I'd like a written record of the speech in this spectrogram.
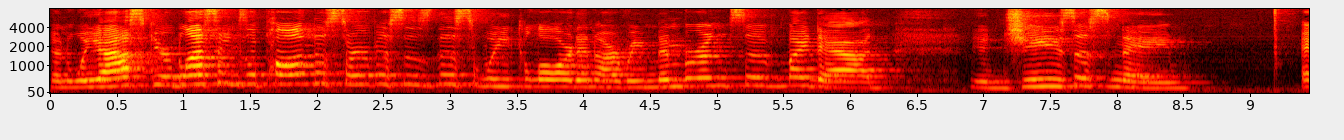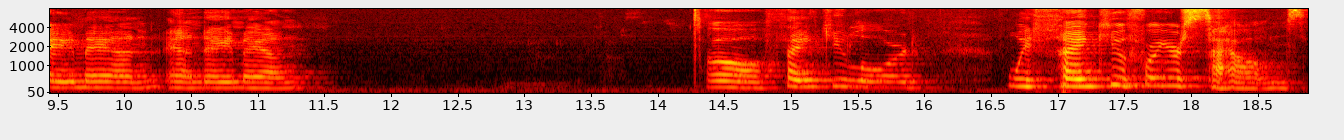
And we ask your blessings upon the services this week, Lord, in our remembrance of my dad. In Jesus' name, amen and amen. Oh, thank you, Lord. We thank you for your sounds.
